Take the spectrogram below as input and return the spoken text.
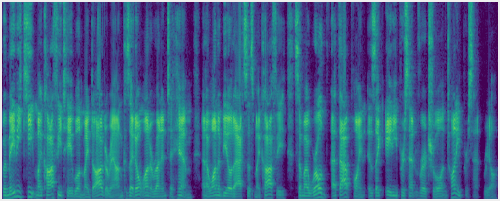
but maybe keep my coffee table and my dog around because i don't want to run into him and i want to be able to access my coffee. So my world at that point is like 80% virtual and 20% real.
